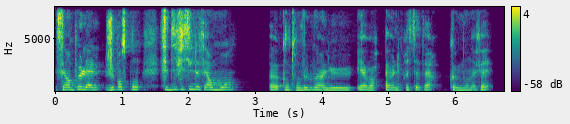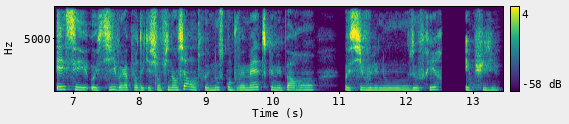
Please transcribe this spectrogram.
C'est un peu la. Je pense qu'on. C'est difficile de faire moins euh, quand on veut louer un lieu et avoir pas mal de prestataires, comme nous on a fait. Et c'est aussi, voilà, pour des questions financières entre nous ce qu'on pouvait mettre, ce que mes parents aussi voulaient nous offrir. Et puis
